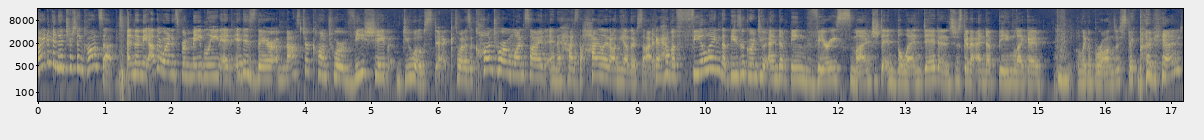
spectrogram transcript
kind of an interesting concept. And then the other one is from Maybelline and it is their Master Contour V-Shape Duo Stick. So it has a contour on one side and it has the highlight on the other side. I have a feeling that these are going to end up being very smudged and blended and it's just gonna end up being like a, like a bronzer stick by the end.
